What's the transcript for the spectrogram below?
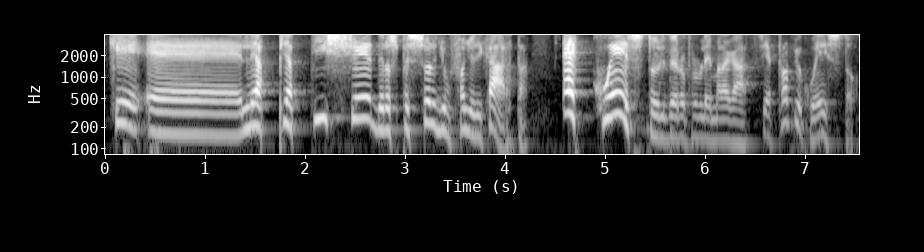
che le appiattisce dello spessore di un foglio di carta. È questo il vero problema, ragazzi, è proprio questo.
